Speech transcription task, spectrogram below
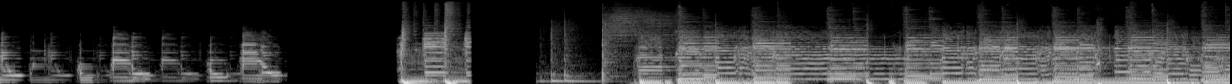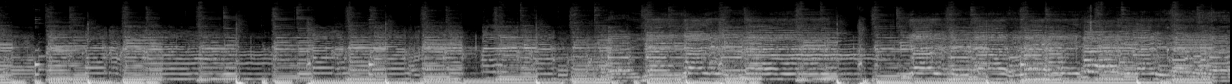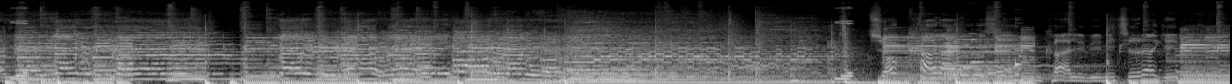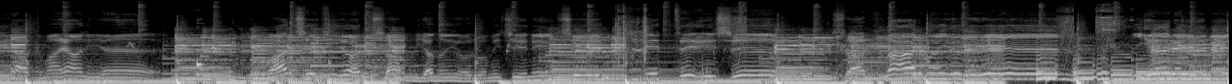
Thank you. Çıra gibi yakmaya niye Duvar çekiyorsam yanıyorum için için. Gitti işim Sarklar mı yüreğim? Yüreğimi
